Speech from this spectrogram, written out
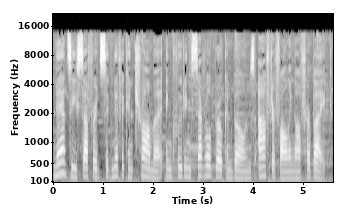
Nancy suffered significant trauma, including several broken bones, after falling off her bike.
